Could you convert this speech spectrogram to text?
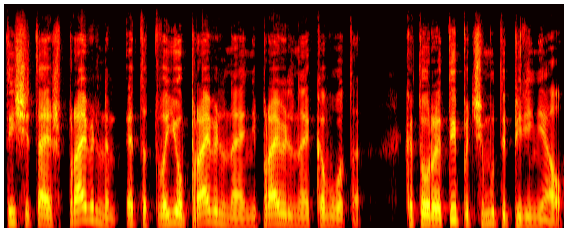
ты считаешь правильным, это твое правильное, а неправильное кого-то, которое ты почему-то перенял.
